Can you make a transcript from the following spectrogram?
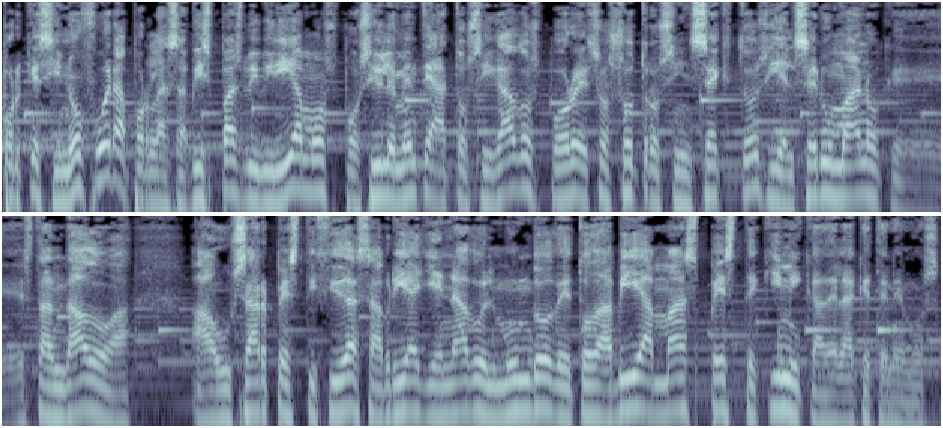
Porque si no fuera por las avispas viviríamos posiblemente atosigados por esos otros insectos y el ser humano que está dado a, a usar pesticidas habría llenado el mundo de todavía más peste química de la que tenemos.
